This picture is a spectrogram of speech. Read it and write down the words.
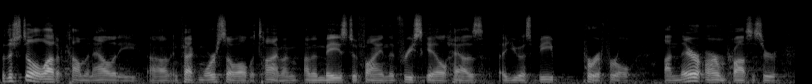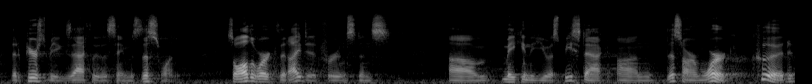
But there's still a lot of commonality, uh, in fact, more so all the time. I'm, I'm amazed to find that Freescale has a USB peripheral on their ARM processor that appears to be exactly the same as this one. So all the work that I did, for instance, um, making the USB stack on this ARM work could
